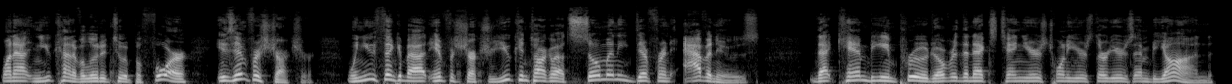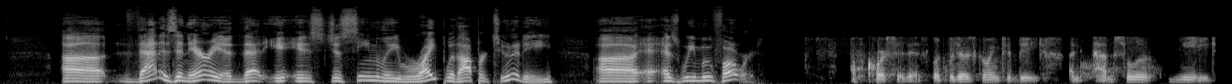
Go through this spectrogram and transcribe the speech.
one out, and you kind of alluded to it before, is infrastructure. When you think about infrastructure, you can talk about so many different avenues that can be improved over the next 10 years, 20 years, 30 years, and beyond. Uh, that is an area that is just seemingly ripe with opportunity uh, as we move forward. Of course it is. Look, there's going to be an absolute need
